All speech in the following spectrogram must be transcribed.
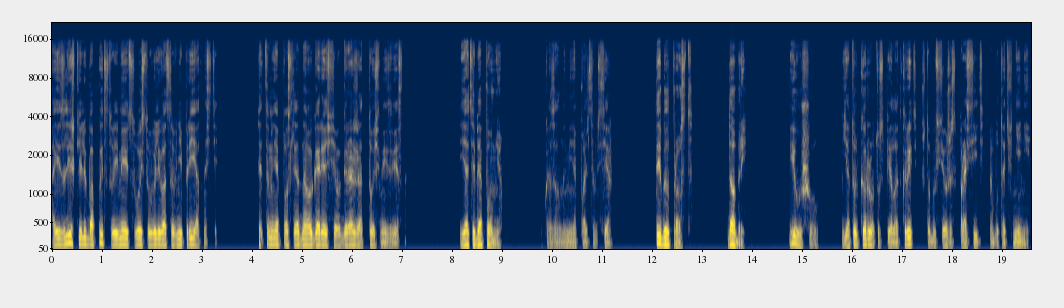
А излишки любопытства имеют свойство выливаться в неприятности. Это мне после одного горящего гаража точно известно. «Я тебя помню», — указал на меня пальцем серб. «Ты был прост. Добрый». И ушел. Я только рот успел открыть, чтобы все же спросить об уточнении.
